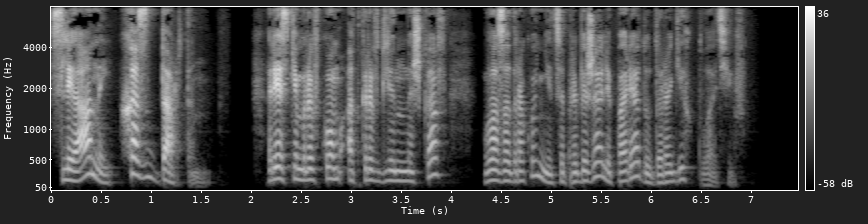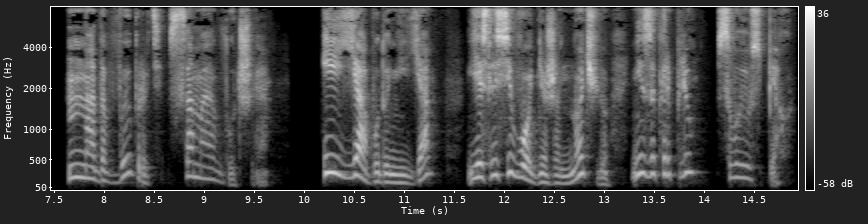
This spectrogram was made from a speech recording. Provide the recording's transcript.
с Лианой Хаздартон. Резким рывком открыв длинный шкаф, глаза драконницы пробежали по ряду дорогих платьев. Надо выбрать самое лучшее. И я буду не я, если сегодня же ночью не закреплю свой успех.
